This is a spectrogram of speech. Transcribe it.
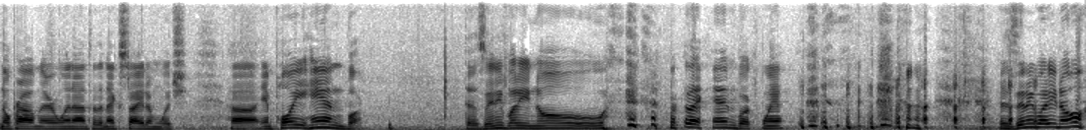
no problem there. Went on to the next item, which uh, employee handbook. Does anybody know where the handbook went? Does anybody know?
